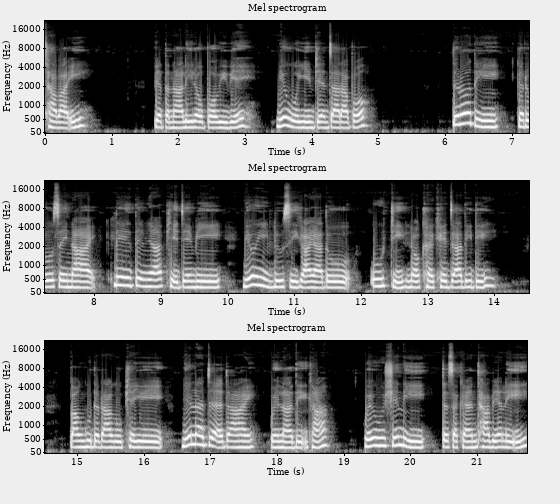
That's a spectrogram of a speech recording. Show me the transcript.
ချပါ၏ပြဿနာလေးတော့ပေါ်ပြီပဲမြို့ကိုရင်ပြန်ကြတာပေါ့သူတို့သည်ကရိုးစိတ်၌လှေတင်များဖြည့်တင်းပြီးမြို့၏လူစီကားရသို့ဥတီလောက်ခတ်ခဲ့ကြသည်တည်းပေါင်ကူတရာကိုဖျက်၍မြစ်လက်တဲ့အတိုင်းဝင်လာသည့်အခါဝေဦးရှင်းသည်တစခန်းထားပြန်လေ၏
